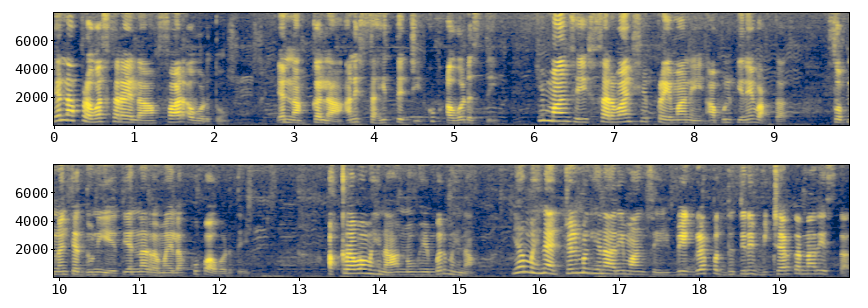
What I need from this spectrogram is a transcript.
यांना प्रवास करायला फार आवडतो. यांना कला आणि साहित्याची खूप आवड असते. ही माणसे सर्वांशी प्रेमाने आपुलकीने वागतात. स्वप्नांच्या दुनियेत यांना रमायला खूप आवडते. अकरावा महिना नोव्हेंबर महिना. या महिन्यात जन्म घेणारी माणसे वेगळ्या पद्धतीने विचार करणारी असतात.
